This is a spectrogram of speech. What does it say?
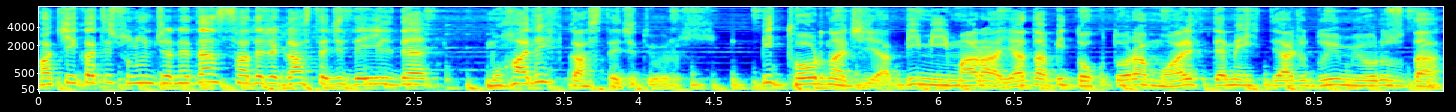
hakikati sununca neden sadece gazeteci değil de muhalif gazeteci diyoruz? Bir tornacıya, bir mimara ya da bir doktora muhalif deme ihtiyacı duymuyoruz da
